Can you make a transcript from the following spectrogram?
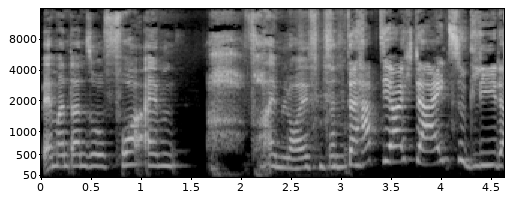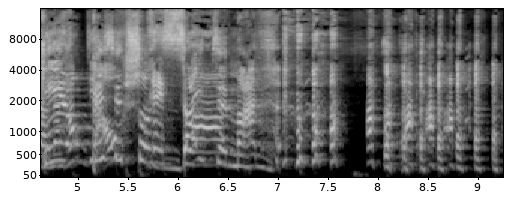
wenn man dann so vor einem Oh, vor einem läuft, dann. Dann habt ihr euch da einzugliedern. Geh doch ein bisschen zur Seite, Mann!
